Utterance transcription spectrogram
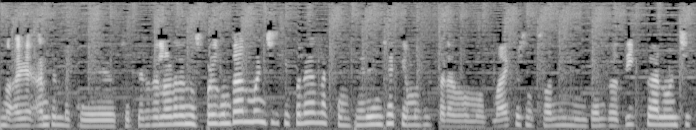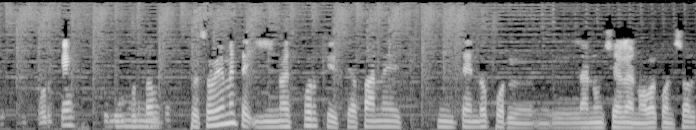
no, eh, antes de que se pierda el orden, nos preguntaban, Monchis, que cuál era la conferencia que más esperábamos. Microsoft, Sony, Nintendo, dicta, Monchis, ¿y ¿por qué? Es lo Mm, importante. Pues obviamente, y no es porque sea fan de Nintendo por el, el anuncio de la nueva consola.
